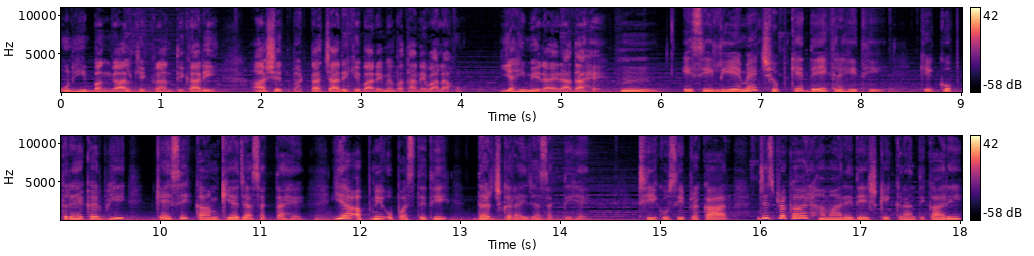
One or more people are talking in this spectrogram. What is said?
उन्हीं बंगाल के क्रांतिकारी आशित भट्टाचार्य के बारे में बताने वाला हूँ। यही मेरा इरादा है। हम्म इसीलिए मैं छुप के देख रही थी। कि गुप्त रहकर भी कैसे काम किया जा सकता है या अपनी उपस्थिति दर्ज कराई जा सकती है। ठीक उसी प्रकार, जिस प्रकार हमारे देश के क्रांतिकारी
